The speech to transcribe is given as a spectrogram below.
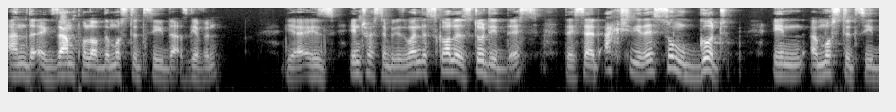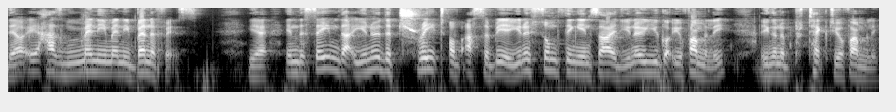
and the example of the mustard seed that's given, yeah, is interesting because when the scholars studied this, they said actually there's some good in a mustard seed. There, it has many, many benefits. Yeah, in the same that you know the trait of asabiya, you know something inside. You know you got your family. You're going to protect your family.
